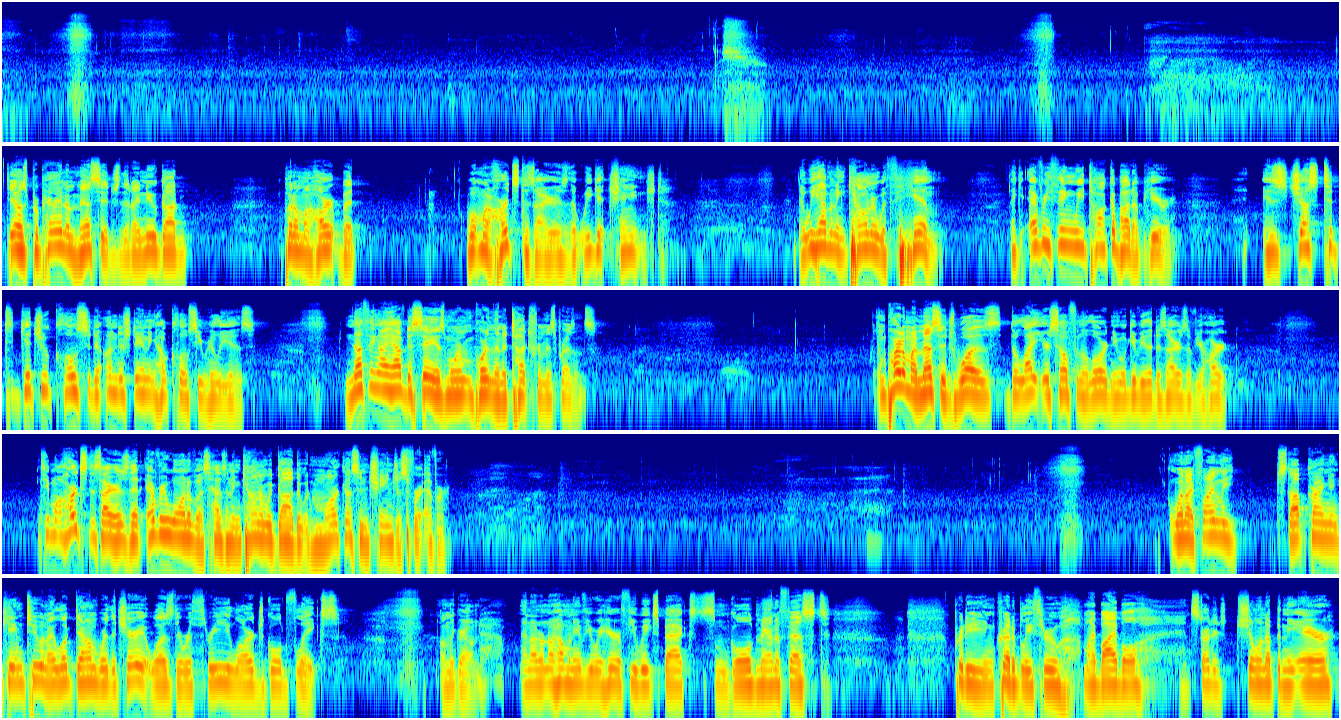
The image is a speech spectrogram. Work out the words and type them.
Yeah, I was preparing a message that I knew God put on my heart, but what my heart's desire is that we get changed, that we have an encounter with Him. Like everything we talk about up here is just to, to get you closer to understanding how close He really is. Nothing I have to say is more important than a touch from His presence. And part of my message was delight yourself in the Lord, and He will give you the desires of your heart. See, my heart's desire is that every one of us has an encounter with God that would mark us and change us forever. When I finally stopped crying and came to, and I looked down where the chariot was, there were three large gold flakes on the ground and I don't know how many of you were here a few weeks back, some gold manifest pretty incredibly through my Bible. It started showing up in the air.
